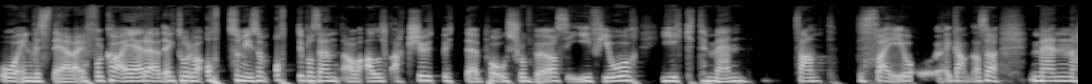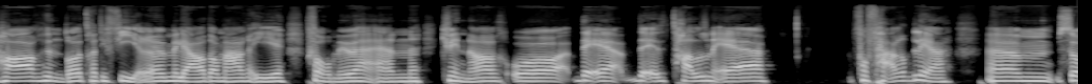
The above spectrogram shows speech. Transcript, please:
å investere. i. For hva er det? Jeg tror det var 8, så mye som 80% av alt aksjeutbytte på Oslo Børs i fjor gikk til menn. Sant? Det sier jo altså, Menn har 134 milliarder mer i formue enn kvinner, og det er, det er, tallene er forferdelige. Um, så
